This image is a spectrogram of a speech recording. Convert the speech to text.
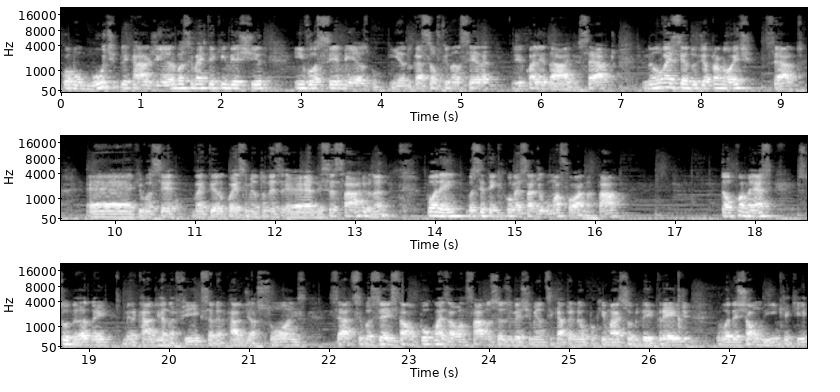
como multiplicar o dinheiro, você vai ter que investir em você mesmo, em educação financeira de qualidade, certo? Não vai ser do dia para noite, certo? É, que você vai ter o conhecimento é, necessário, né? Porém, você tem que começar de alguma forma, tá? Então comece estudando aí mercado de renda fixa, mercado de ações, certo? Se você está um pouco mais avançado nos seus investimentos e quer aprender um pouquinho mais sobre day trade, eu vou deixar um link aqui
